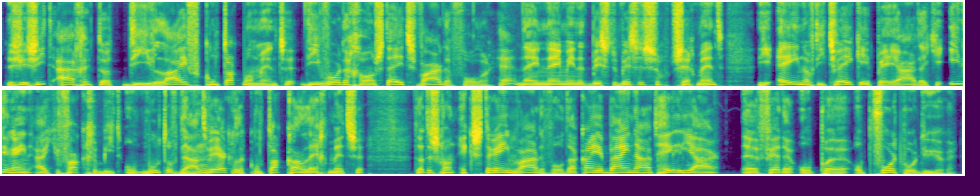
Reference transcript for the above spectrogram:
Dus je ziet eigenlijk dat die live contactmomenten, die worden gewoon steeds waardevoller. Hè? Neem, neem in het business-to-business segment die één of die twee keer per jaar dat je iedereen uit je vakgebied ontmoet of mhm. daadwerkelijk contact kan leggen met ze. Dat is gewoon extreem waardevol. Daar kan je bijna het hele jaar verder op, uh, op voortborduren.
